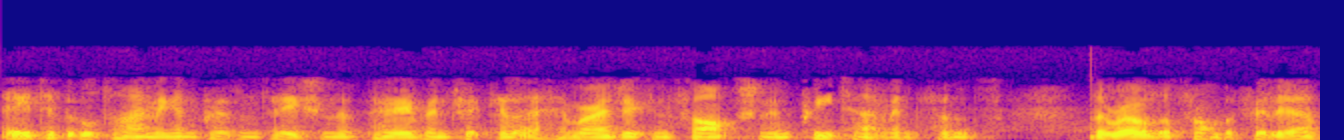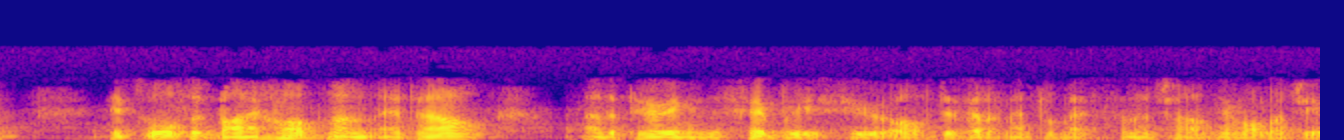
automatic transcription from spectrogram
atypical timing and presentation of periventricular hemorrhagic infarction in preterm infants, the role of thrombophilia. It's authored by Harteman et al. and appearing in the February issue of Developmental Medicine and Child Neurology.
